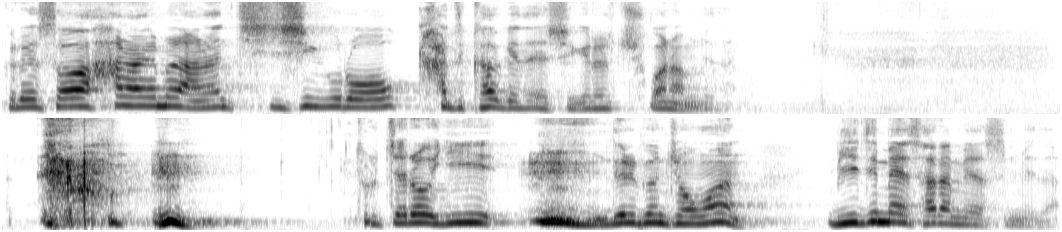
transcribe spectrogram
그래서 하나님을 아는 지식으로 가득하게 되시기를 축원합니다. 둘째로 이 늙은 종은 믿음의 사람이었습니다.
